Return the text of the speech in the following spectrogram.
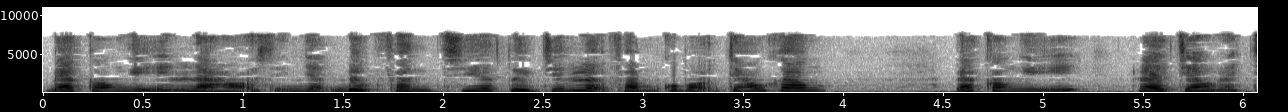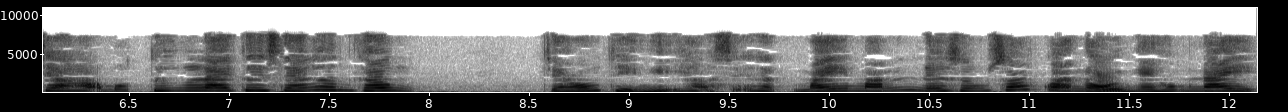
Bác có nghĩ là họ sẽ nhận được phần chia từ chiến lợi phẩm của bọn cháu không? Bác có nghĩ là cháu đã cho họ một tương lai tươi sáng hơn không? Cháu thì nghĩ họ sẽ thật may mắn nếu sống sót qua nổi ngày hôm nay.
